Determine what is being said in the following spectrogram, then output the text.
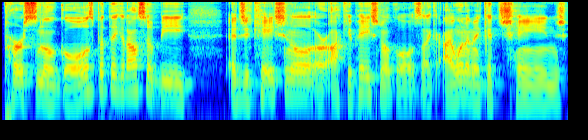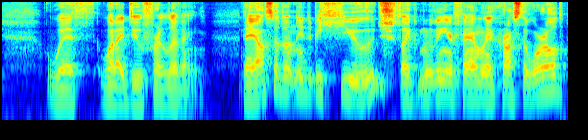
personal goals, but they could also be educational or occupational goals. Like, I want to make a change with what I do for a living. They also don't need to be huge, like moving your family across the world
